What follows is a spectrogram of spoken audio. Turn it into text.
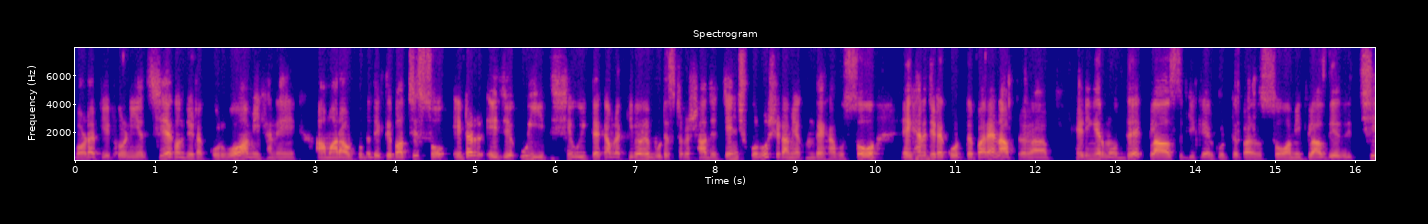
বর্ডার ক্রিয়েট করে নিয়েছি। এখন যেটা করব, আমি এখানে আমার আউটপুটটা দেখতে পাচ্ছি। সো এটার এই যে উইথ সেই উইথটাকে আমরা কীভাবে বুটস্ট্র্যাপের সাহায্যে চেঞ্জ করব, সেটা আমি এখন দেখাবো। সো এখানে যেটা করতে পারেন, আপনারা হেডিং এর মধ্যে ক্লাস ডিক্লেয়ার করতে পারেন সো আমি ক্লাস দিয়ে দিচ্ছি।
